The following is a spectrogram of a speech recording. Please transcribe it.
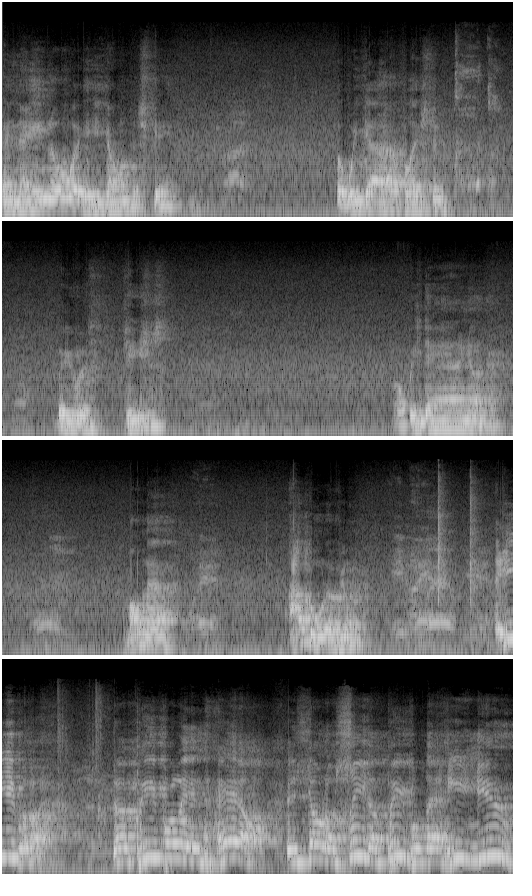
And there ain't no way he gonna escape. But we got our place to Be with Jesus or be down yonder. Come on now. I'm going up yonder. Even the people in hell is going to see the people that he knew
